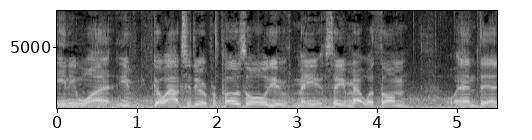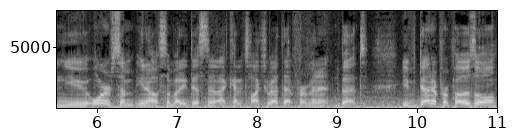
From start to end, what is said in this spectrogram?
anyone you go out to do a proposal? You may say you met with them and then you or some you know somebody distant i kind of talked about that for a minute but you've done a proposal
